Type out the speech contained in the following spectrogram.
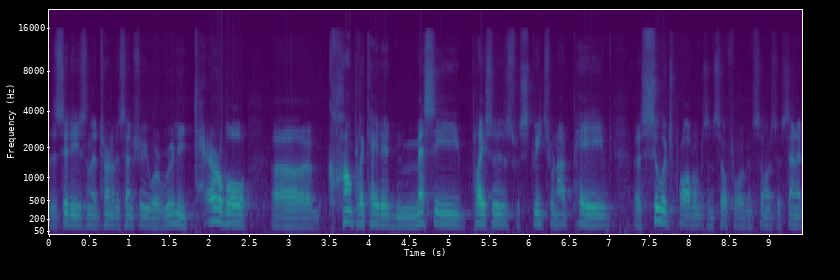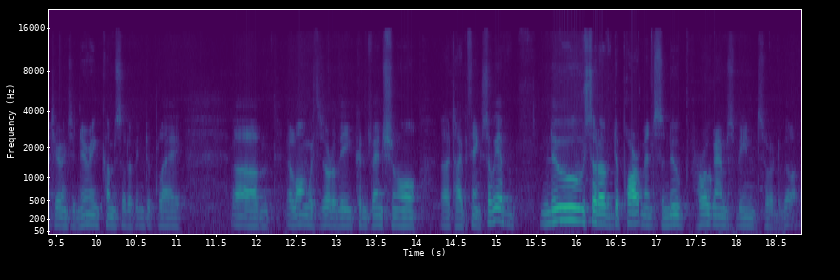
the cities in the turn of the century were really terrible, uh, complicated, messy places. Streets were not paved, sewage problems, and so forth and so on. So sanitary engineering comes sort of into play um, along with sort of the conventional uh, type of thing. So we have new sort of departments and new programs being sort of developed.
